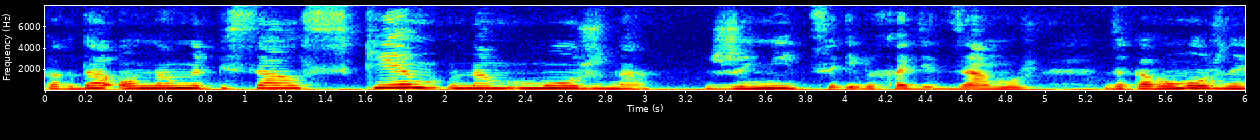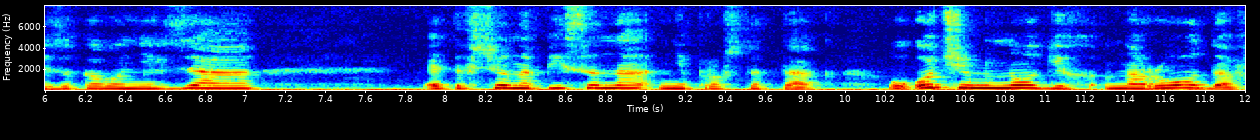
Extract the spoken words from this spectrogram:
когда он нам написал, с кем нам можно жениться и выходить замуж, за кого можно и за кого нельзя, это все написано не просто так. У очень многих народов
